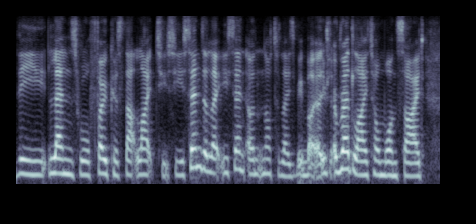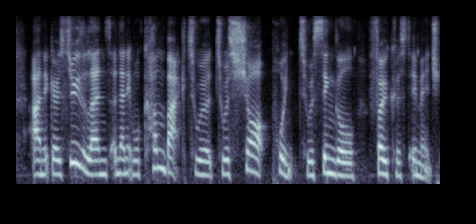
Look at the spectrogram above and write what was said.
the lens will focus that light to. So you send a light, you send uh, not a laser beam, but a red light on one side, and it goes through the lens, and then it will come back to a to a sharp point, to a single focused image.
